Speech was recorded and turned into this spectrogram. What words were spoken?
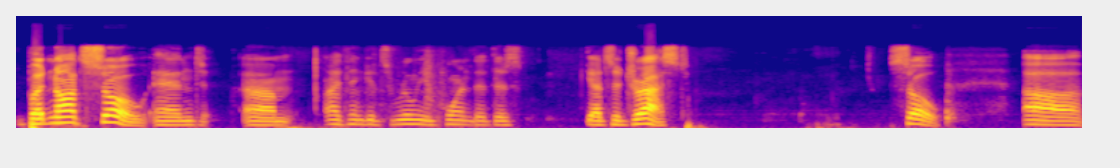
but not so, and um, I think it's really important that this gets addressed. So, uh,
